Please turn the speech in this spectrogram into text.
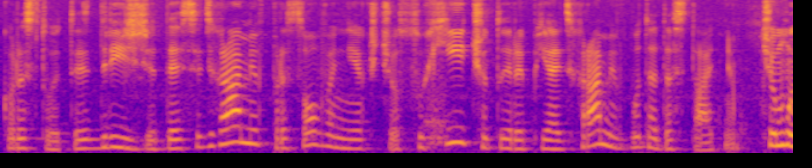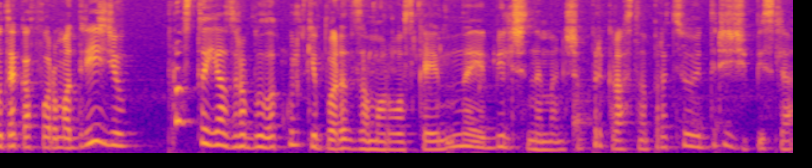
Користуйтесь дріжджі 10 грамів, пресовані, якщо сухі, 4-5 грамів буде достатньо. Чому така форма дріжджів? Просто я зробила кульки перед заморозкою, не більше, не менше. Прекрасно працюють дріжджі після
